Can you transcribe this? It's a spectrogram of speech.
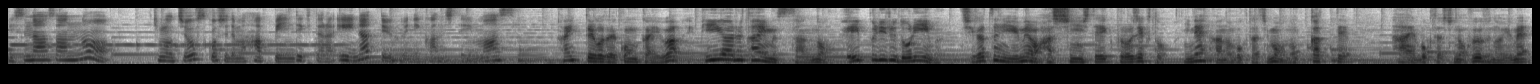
リスナーさんの気持ちを少しでもハッピーにできたらいいなっていうふうに感じています。はい、ということで今回は PR タイムズさんの April Dream 4月に夢を発信していくプロジェクトにねあの僕たちも乗っかって、はい、僕たちの夫婦の夢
